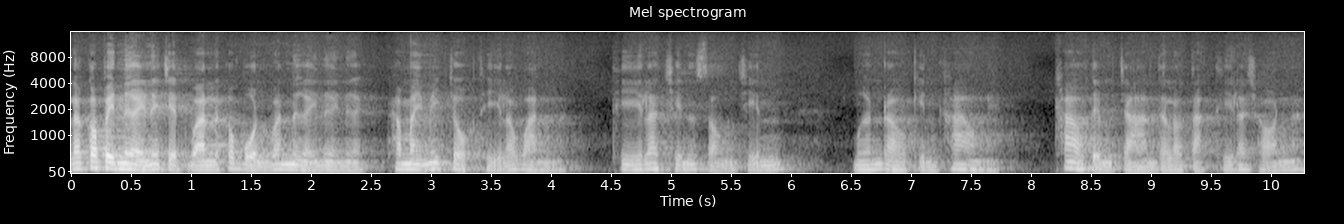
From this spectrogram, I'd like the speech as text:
แล้วก็ไปเหนื่อยในเจ็ดวันแล้วก็บ่นว่าเหนื่อยเหนื่อยเหนื่อยทำไมไม่จบทีละวัน ทีละชิ้นสองชิ้น เหมือนเรากินข้าวไงข้าวเต็มจานแต่เราตักทีละช้อนนะ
